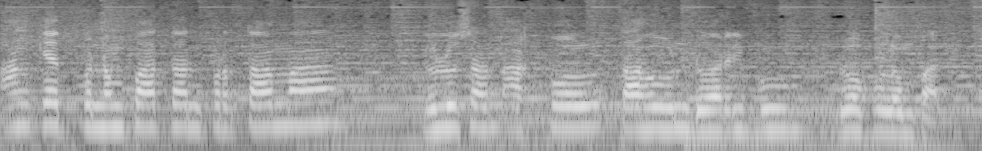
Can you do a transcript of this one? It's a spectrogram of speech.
angket penempatan pertama lulusan Akpol tahun 2024.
